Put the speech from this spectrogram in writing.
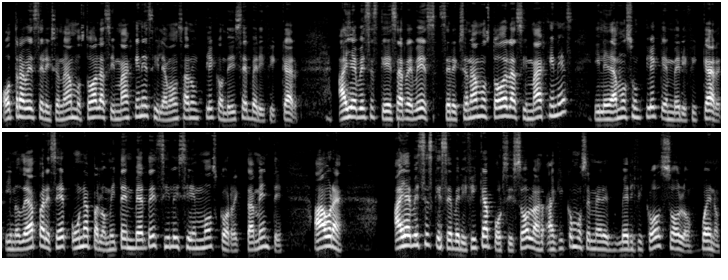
Otra vez seleccionamos todas las imágenes y le vamos a dar un clic donde dice verificar. Hay a veces que es al revés. Seleccionamos todas las imágenes y le damos un clic en verificar y nos debe aparecer una palomita en verde si lo hicimos correctamente. Ahora, hay a veces que se verifica por sí solo. Aquí como se verificó solo. Bueno.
